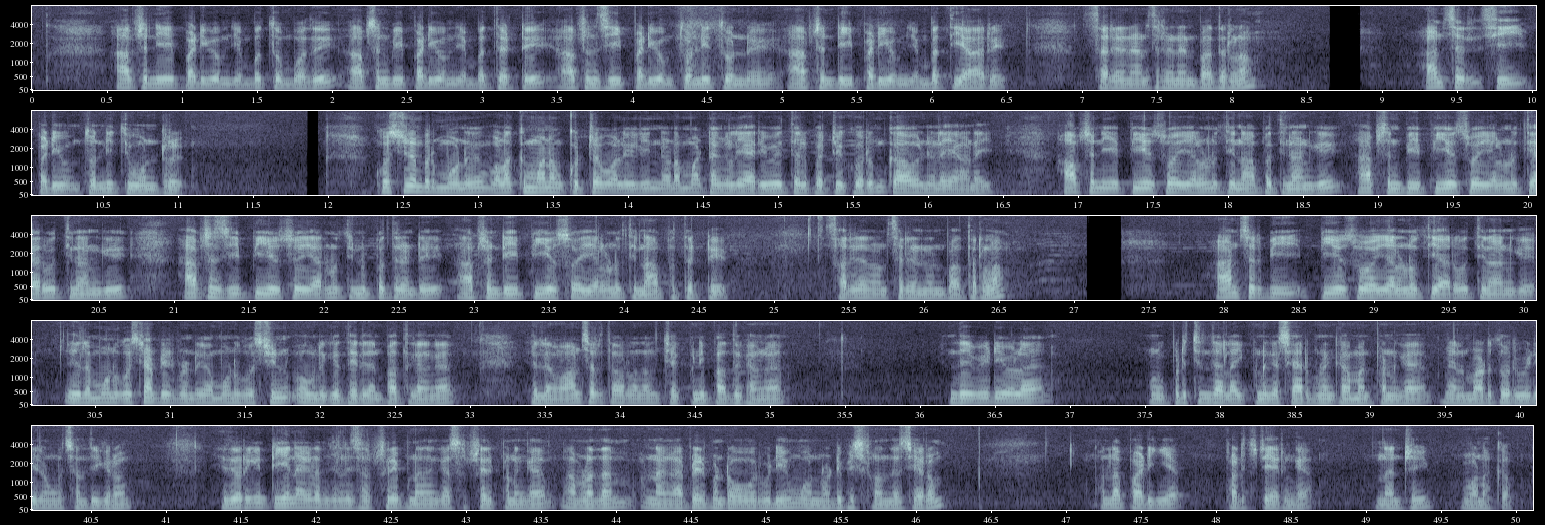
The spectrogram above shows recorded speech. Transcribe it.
ஆப்ஷன் ஏ படிவம் எண்பத்தொம்போது ஆப்ஷன் பி படிவம் எண்பத்தெட்டு ஆப்ஷன் சி படிவம் தொண்ணூத்தொன்று ஆப்ஷன் டி படிவம் எண்பத்தி ஆறு. சரியான ஆன்சர் என்னென்னு பார்த்துடலாம். ஆன்சர் சி படிவம் தொண்ணூற்றி ஒன்று. கொஸ்டின் நம்பர் மூணு வழக்கமான குற்றவாளிகளின் நடமாட்டங்களை அறிவித்தல் பற்றி கூறும் காவல் நிலைய ஆணை ஆப்ஷன் ஏ பிஎஸ்ஓ எழுநூற்றி நாற்பத்தி நான்கு ஆப்ஷன் பி பிஎஸ்ஓ எழுநூற்றி அறுபத்தி நான்கு ஆப்ஷன் சி பிஎஸ்ஓ இரநூத்தி முப்பத்தி ரெண்டு ஆப்ஷன் டி பிஎஸ்ஓ எழுநூற்றி நாற்பத்தெட்டு சரியான ஆன்சர் என்னென்னு பார்த்துடலாம். ஆன்சர் பி பிஎஸ்ஓ எழுநூற்றி அறுபத்தி நான்கு இதில் மூணு கொஸ்டின் அப்டேட் பண்ணுங்க மூணு கொஸ்டின் உங்களுக்கு தெரியுதுன்னு பார்த்துக்கோங்க. இதில் ஆன்சர் தவறாக இருந்தாலும் செக் பண்ணி பார்த்துக்கோங்க. இந்த வீடியோவில் உங்களுக்கு பிடிச்சிருந்தால் லைக் பண்ணுங்கள் ஷேர் பண்ணுங்கள் கமெண்ட் பண்ணுங்கள் மேலும் அடுத்த ஒரு வீடியோவில் உங்களுக்கு சந்திக்கிறோம். இது வரைக்கும் டிஎன் அகாடமி சேனல் சப்ஸ்கிரைப் பண்ணாதுங்க சப்ஸ்கிரைப் பண்ணுங்கள் அவ்வளோதான் நாங்கள் அப்டேட் பண்ணுற ஒவ்வொரு வீடியோவும் ஒரு நோட்டிஃபிகேஷன் வந்து சேரும். நல்லா படிங்க படிச்சுட்டே இருங்க. நன்றி வணக்கம்.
